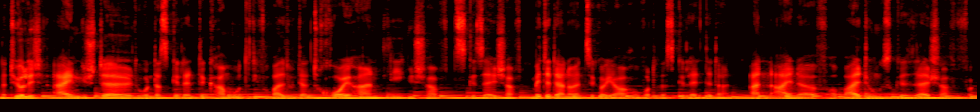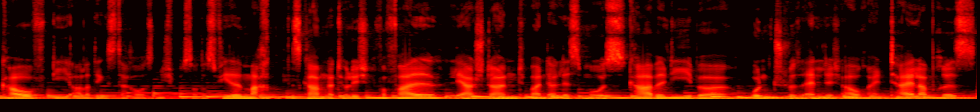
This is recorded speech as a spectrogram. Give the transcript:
natürlich eingestellt und das Gelände kam unter die Verwaltung der Treuhand Liegenschaftsgesellschaft. Mitte der 90er Jahre wurde das Gelände dann an eine Verwaltungsgesellschaft verkauft, die allerdings daraus nicht besonders viel machten. Es kam natürlich Verfall, Leerstand, Vandalismus, Kabeldiebe und schlussendlich auch ein Teilabriss.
